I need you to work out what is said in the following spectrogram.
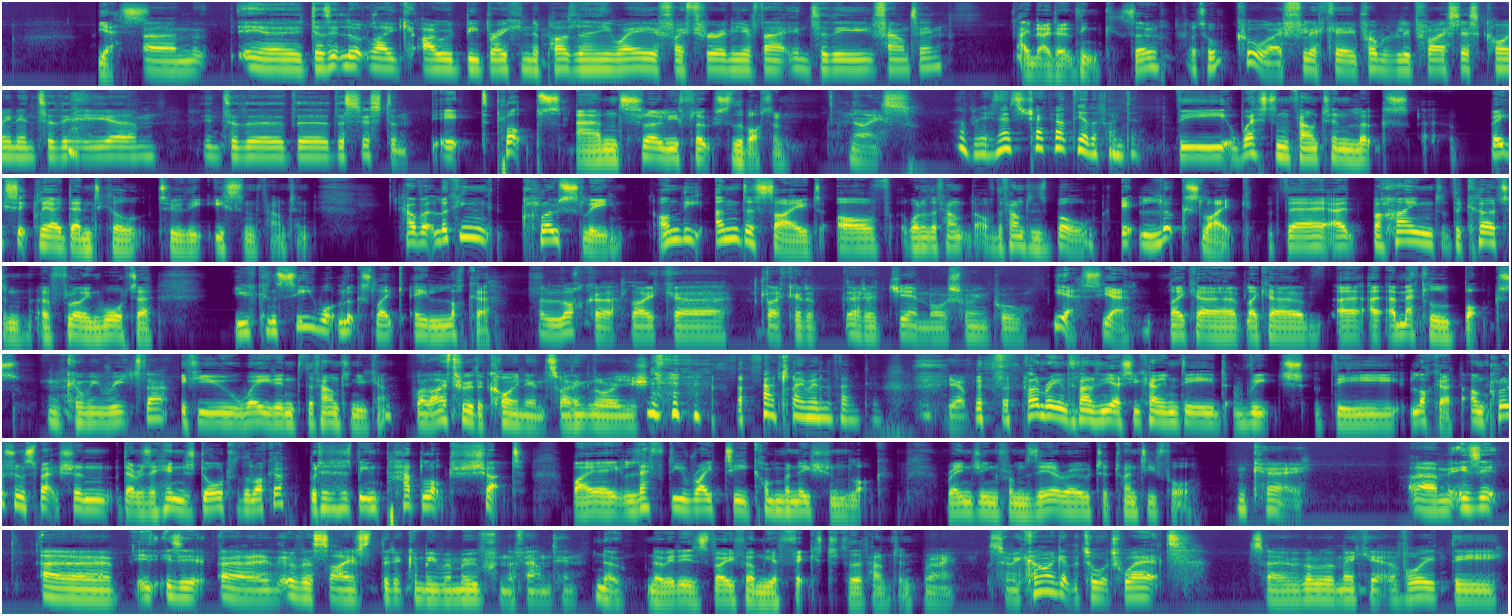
Yes. Um, uh, does it look like I would be breaking the puzzle anyway if I threw any of that into the fountain? I, I don't think so at all. Cool. I flick a probably priceless coin into the um, into the, the the cistern. It plops and slowly floats to the bottom. Nice. Lovely. Let's check out the other fountain. The western fountain looks uh, basically identical to the eastern fountain. However, looking closely on the underside of one of the fount- of the fountain's bowl, it looks like there uh, behind the curtain of flowing water, you can see what looks like a locker. A locker, like uh, like at a at a gym or a swimming pool. Yes, yeah, like a like a a, a metal box. And can we reach that? If you wade into the fountain, you can. Well, I threw the coin in, so I think Laura, you should. I'll climb in the fountain. yep. Clambering into the fountain, yes, you can indeed reach the locker. On closer inspection, there is a hinge door to the locker, but it has been padlocked shut by a lefty righty combination lock, ranging from 0 to 24. Okay. Um, is it Uh, is it uh, of a size that it can be removed from the fountain? No, no, it is very firmly affixed to the fountain. Right. So we can't get the torch wet. So we've got to make it avoid the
